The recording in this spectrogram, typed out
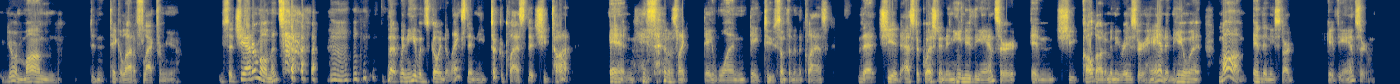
your mom didn't take a lot of flack from you. He said she had her moments, Mm-hmm. but when he was going to Langston, he took a class that she taught. And he said it was like day one, day two, something in the class that she had asked a question and he knew the answer. And she called on him and he raised her hand and he went, Mom. And then he started, gave the answer.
